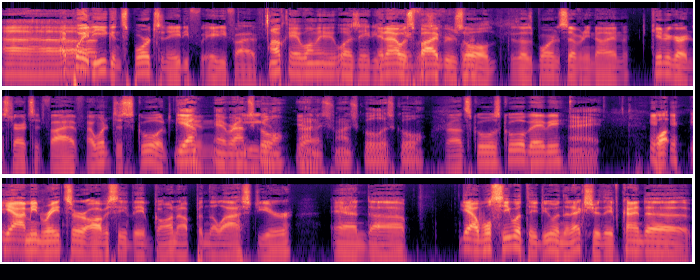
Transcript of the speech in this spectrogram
Uh, I played Eagan Sports in 80, 85. Okay, well maybe it was 80. And I was maybe it five years old because I was born in 79. Kindergarten starts at five. I went to school. At, Yeah, in yeah, around Eagan. school. Yeah. Around, around school is cool. Around school is cool, baby. All right. well, yeah, I mean, rates are obviously they've gone up in the last year, and uh, yeah, we'll see what they do in the next year. They've kind of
